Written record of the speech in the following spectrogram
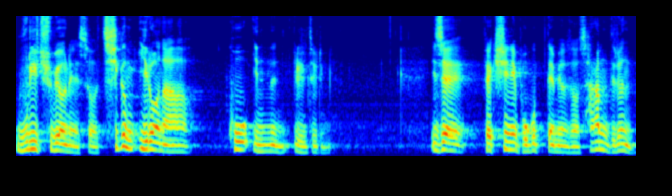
우리 주변에서 지금 일어나고 있는 일들입니다. 이제 백신이 보급되면서 사람들은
